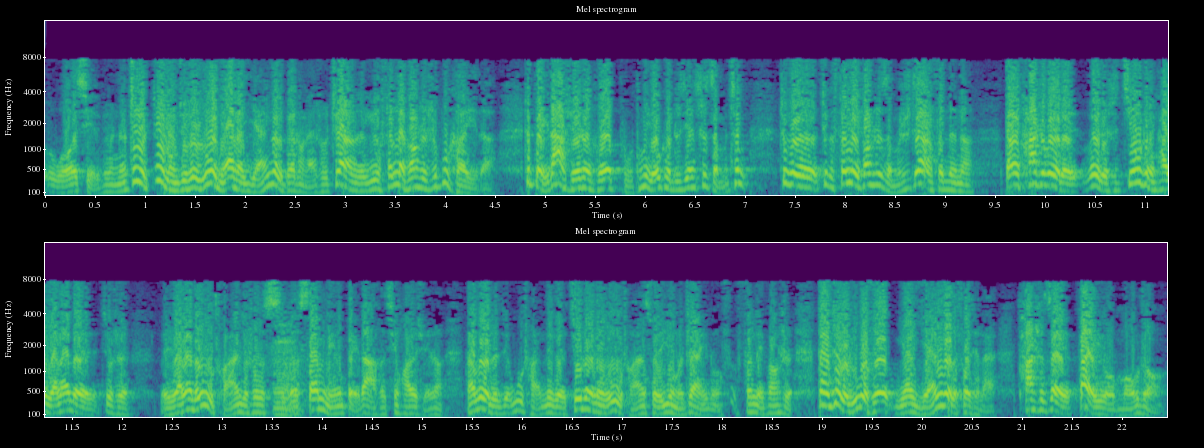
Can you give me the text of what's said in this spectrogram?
我写的篇文章，这这种就是如果你按照严格的标准来说，这样的一个分类方式是不可以的。这北大学生和普通游客之间是怎么这么这个这个分类方式怎么是这样分的呢？当然，他是为了为了是纠正他原来的就是原来的误传，就说死了三名北大和清华的学生，他为了这误传那个纠正那个误传，所以用了这样一种分类方式。但这个如果说你要严格的说起来，他是在带有某种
